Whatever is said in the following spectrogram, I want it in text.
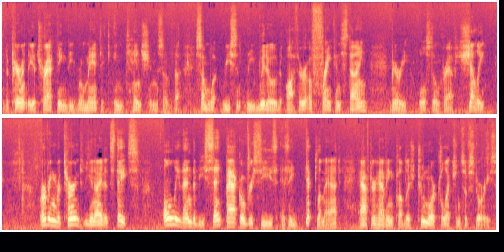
and apparently attracting the romantic intentions of the somewhat recently widowed author of Frankenstein, Mary Wollstonecraft Shelley, Irving returned to the United States only then to be sent back overseas as a diplomat after having published two more collections of stories,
